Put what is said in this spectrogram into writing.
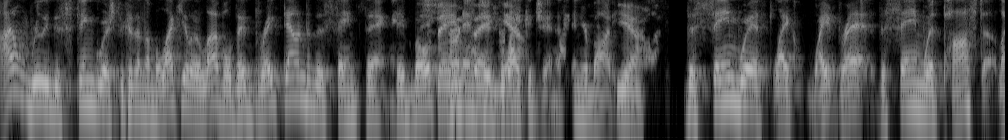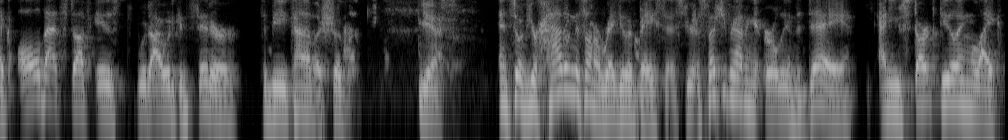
I don't really distinguish because on a molecular level, they break down to the same thing. They both same turn thing, into glycogen yeah. in your body. Yeah. The same with like white bread, the same with pasta. Like all that stuff is what I would consider to be kind of a sugar. Yes. And so if you're having this on a regular basis, you're especially if you're having it early in the day and you start feeling like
